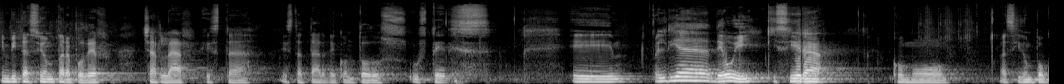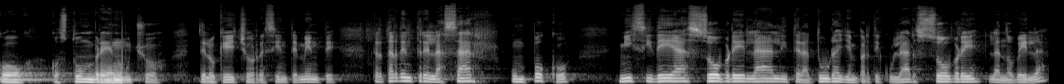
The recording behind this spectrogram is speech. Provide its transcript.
invitación para poder charlar esta, esta tarde con todos ustedes. Eh, el día de hoy quisiera, como ha sido un poco costumbre en mucho de lo que he hecho recientemente, tratar de entrelazar un poco mis ideas sobre la literatura y en particular sobre la novela,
